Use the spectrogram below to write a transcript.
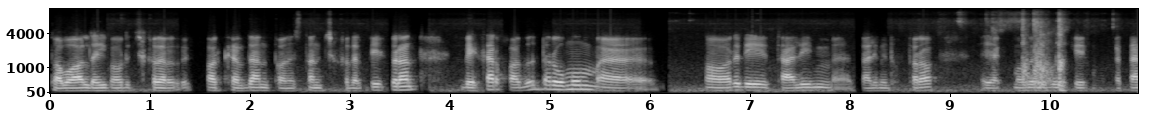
تا به حال در این مورد چقدر کار کردن تانستن چقدر پیش برن بهتر خواهد بود در عموم موارد تعلیم تعلیم دخترها یک موردی بود که قطعا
